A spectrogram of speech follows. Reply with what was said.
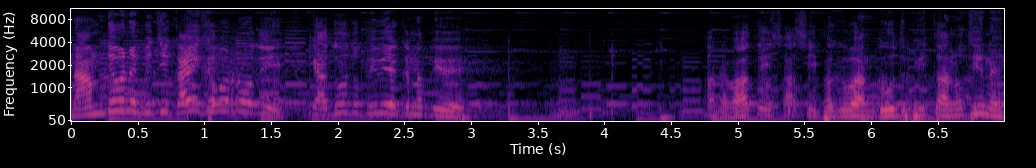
નામદેવને બીજી કઈ ખબર નહોતી કે આ દૂધ પીવે કે ન પીવે? અને વાત એ સાચી, ભગવાન દૂધ પીતા નથી ને,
